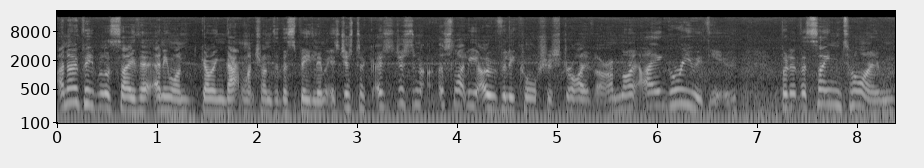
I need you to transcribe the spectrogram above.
I know people will say that anyone going that much under the speed limit is just a, it's just an, a slightly overly cautious driver. I'm like, I agree with you, but at the same time,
